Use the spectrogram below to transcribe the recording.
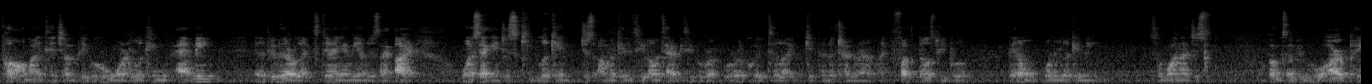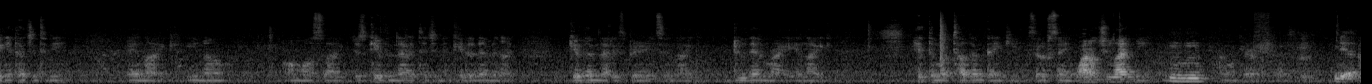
put all my attention on the people who weren't looking at me, and the people that were like staring at me. I'm just like, all right, one second, just keep looking. Just I'm gonna get these people. I'm gonna these people real, real quick to like get them to turn around. Like fuck those people. They don't want to look at me. So why not just focus on people who are paying attention to me, and like you know, almost like just give them that attention and give to them and like give them that experience and like do them right and like hit them up, tell them thank you instead of saying why don't you like me? Mm-hmm. I don't care. about. Yeah.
